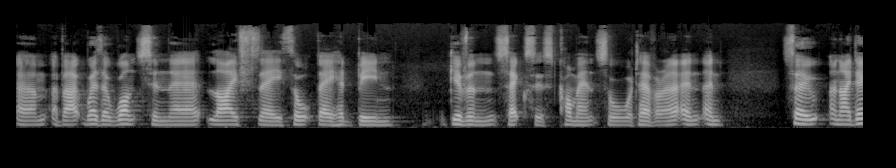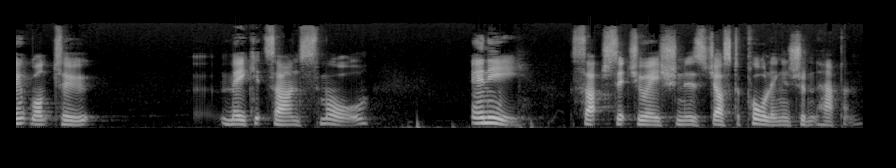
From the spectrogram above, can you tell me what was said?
um, about whether once in their life they thought they had been given sexist comments or whatever. And, and so, and I don't want to make it sound small. Any such situation is just appalling and shouldn't happen.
